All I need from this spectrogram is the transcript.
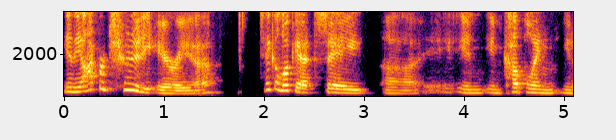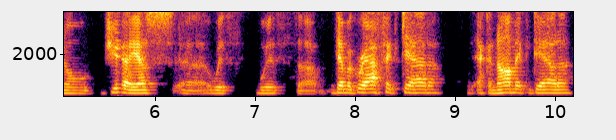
In the opportunity area, take a look at, say, uh, in, in coupling, you know, GIS uh, with, with uh, demographic data, economic data,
